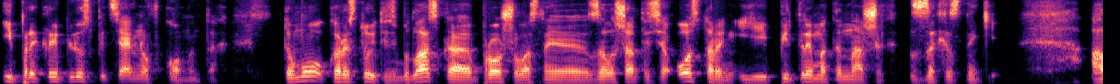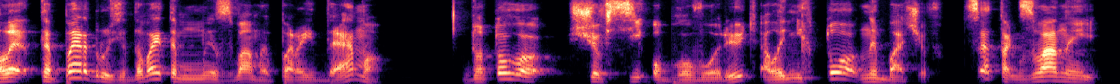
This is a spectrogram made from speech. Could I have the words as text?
і прикріплю спеціально в коментах. Тому користуйтесь, будь ласка, прошу вас не залишатися осторонь і підтримати наших захисників. Але тепер, друзі, давайте ми з вами перейдемо до того, що всі обговорюють, але ніхто не бачив. Це так званий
